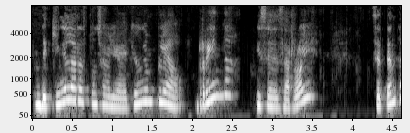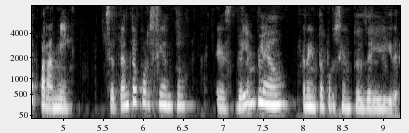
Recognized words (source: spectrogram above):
¿de quién es la responsabilidad de que un empleado rinda y se desarrolle? 70 para mí, 70% es del empleado, 30% es del líder.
